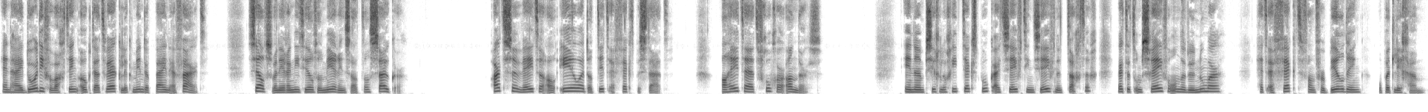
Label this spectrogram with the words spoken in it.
en hij door die verwachting ook daadwerkelijk minder pijn ervaart, zelfs wanneer er niet heel veel meer in zat dan suiker. Artsen weten al eeuwen dat dit effect bestaat, al heette het vroeger anders. In een psychologietekstboek uit 1787 werd het omschreven onder de noemer het effect van verbeelding op het lichaam.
